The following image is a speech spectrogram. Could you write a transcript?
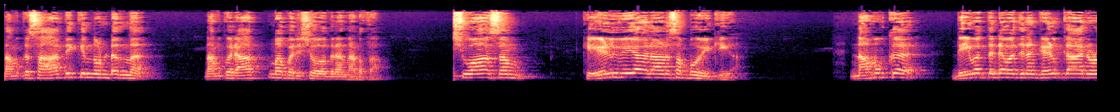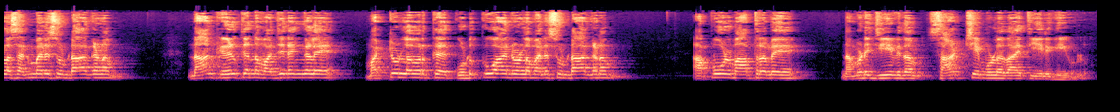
നമുക്ക് സാധിക്കുന്നുണ്ടെന്ന് നമുക്കൊരു ആത്മപരിശോധന നടത്താം. വിശ്വാസം കേൾവിയാലാണ് സംഭവിക്കുക. നമുക്ക് ദൈവത്തിന്റെ വചനം കേൾക്കാനുള്ള സന്മനസ്സുണ്ടാകണം. നാം കേൾക്കുന്ന വചനങ്ങളെ മറ്റുള്ളവർക്ക് കൊടുക്കുവാനുള്ള മനസ്സുണ്ടാകണം. അപ്പോൾ മാത്രമേ നമ്മുടെ ജീവിതം സാക്ഷ്യമുള്ളതായി തീരുകയുള്ളൂ.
